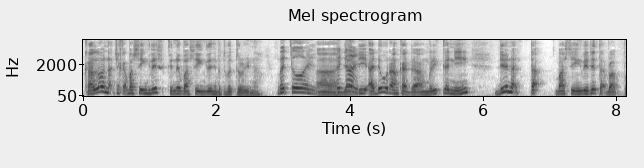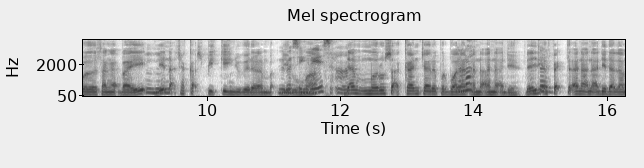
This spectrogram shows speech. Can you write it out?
Kalau nak cakap bahasa Inggeris kena bahasa Inggeris yang betul-betul Ina. Betul. Ha, Betul. Jadi ada orang kadang mereka ni dia nak tak bahasa Inggeris dia tak berapa sangat baik. Mm-hmm. Dia nak cakap speaking juga dalam ba- di. Bahasa rumah Inggeris, ha. dan merosakkan cara perbualan anak-anak dia. Dan jadi affected anak-anak dia dalam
